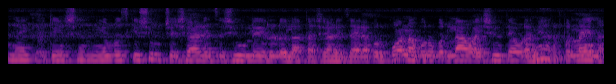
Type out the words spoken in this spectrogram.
नाही काय टेन्शन एवढंच की शिवच्या शाळेचं शिव लय रडलं आता शाळेत जायला बरं कोणाबरोबर लावाय शिव तेवढा निहार पण नाही ना.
